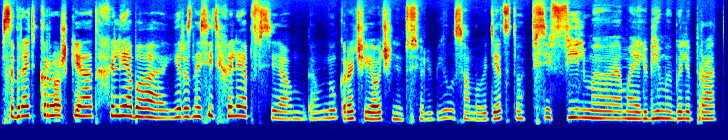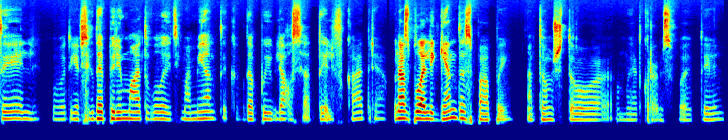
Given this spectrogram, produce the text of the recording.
собирать крошки от хлеба и разносить хлеб всем. Ну, короче, я очень это все любила с самого детства. Все фильмы мои любимые были были про отель. Вот я всегда перематывала эти моменты, когда появлялся отель в кадре. У нас была легенда с папой о том, что мы откроем свой отель.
